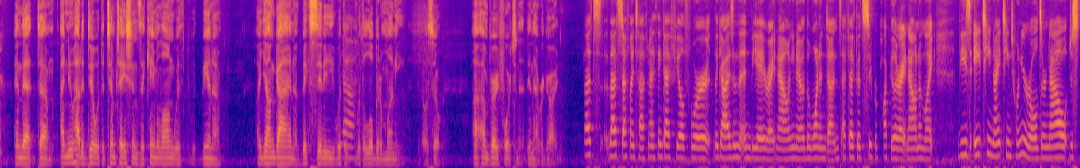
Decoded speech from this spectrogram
and that um, I knew how to deal with the temptations that came along with, with being a, a young guy in a big city with yeah. a, with a little bit of money. You know, so I'm very fortunate in that regard. That's that's definitely tough, and I think I feel for the guys in the NBA right now. You know, the one and duns. I feel like that's super popular right now, and I'm like, these 18, 19, 20 year olds are now just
